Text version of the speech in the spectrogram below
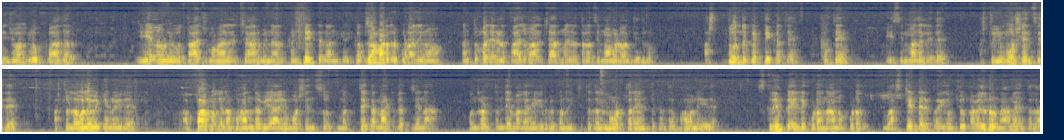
ನಿಜವಾಗ್ಲೂ ಫಾದರ್ ಏನು ನೀವು ತಾಜ್ ಮಹಲ್, ಚಾರ್ ಮಿನಾರ್ ಕಂಟೆಂಟ್ ನನಗೆ ಕಬ್ಜಾ ಮಾಡಿದ್ರು ಕೂಡ ನೀನು. ನಂಗೆ ತುಂಬಾ ಜನ ತಾಜ್ ಮಹಲ್, ಚಾರ್ ಮಿನಾರ್ ಥರ ಸಿನಿಮಾ ಮಾಡುವಂತಿದ್ರು ಅಷ್ಟು ಒಂದು ಗಟ್ಟಿ ಕತೆ ಕತೆ ಈ ಸಿನಿಮಾದಲ್ಲಿದೆ. ಅಷ್ಟು ಎಮೋಷನ್ಸ್ ಇದೆ, ಅಷ್ಟು ಲವಲವಿಕೆನೂ ಇದೆ. ಅಪ್ಪ ಮಗನ ಬಾಂಧವ್ಯ ಎಮೋಷನ್ಸು ಮತ್ತೆ ಕರ್ನಾಟಕದ ಜನ ಒಂದ್ರೊಂದು ತಂದೆ ಮಗ ಹೇಗಿರ್ಬೇಕು ಅನ್ನೋ ಈ ಚಿತ್ರದಲ್ಲಿ ನೋಡ್ತಾರೆ ಅಂತಕ್ಕಂಥ ಭಾವನೆ ಇದೆ. ಸ್ಕ್ರೀನ್ ಪ್ಲೇಯಲ್ಲಿ ಕೂಡ ನಾನು ಕೂಡ ಅಸಿಸ್ಟೆಂಟ್ ಡೈರೆಕ್ಟರ್ ಆಗಿ ಒಂಚೂರು ನಾವೆಲ್ಲರೂ ನಾನೇ ಅಂತಲ್ಲ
